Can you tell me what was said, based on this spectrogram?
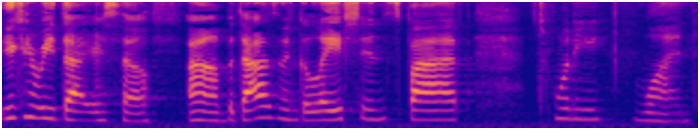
you can read that yourself. Um, but that was in Galatians 5 21.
